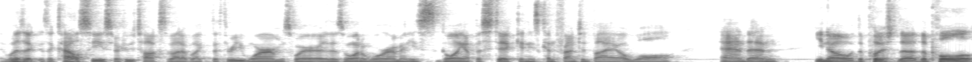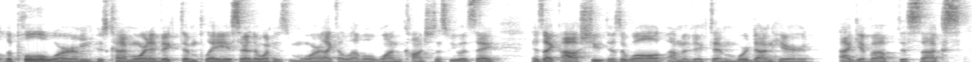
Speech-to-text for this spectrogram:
what is it? Is it Kyle Cease or who talks about it? Like the three worms, where there's one worm and he's going up a stick and he's confronted by a wall, and then you know the push, the the pull, the pull worm, who's kind of more in a victim place, or the one who's more like a level one consciousness, we would say, is like, oh shoot, there's a wall, I'm a victim, we're done here, I give up, this sucks,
